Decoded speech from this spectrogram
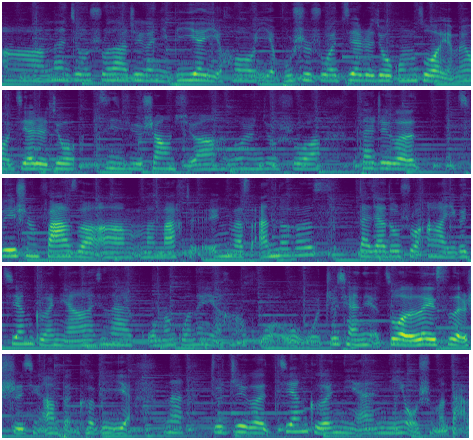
啊，那就说到这个，你毕业以后也不是说接着就工作，也没有接着就继续上学。很多人就说， 在这个 Zwischenphase 啊，man macht irgendwas anderes。大家都说啊，一个间隔年啊，现在我们国内也很火。我我之前也做了类似的事情啊，本科毕业，那就这个间隔年，你有什么打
